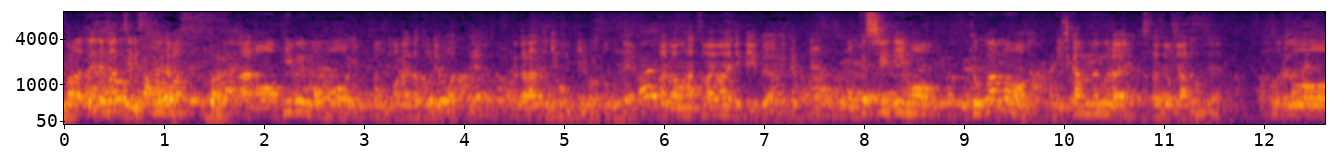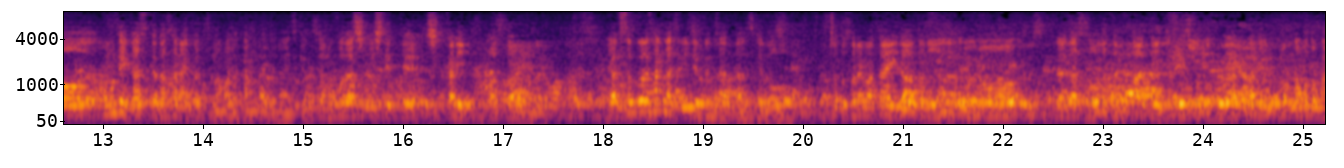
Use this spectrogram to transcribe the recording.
まあ、全然バッチリ進めてます、はい。あの PV ももう1本この間撮り終わって、これからあと2本 PV 撮って、アルバム発売前に PV 上げてって、ミックス CD も曲はもう2時間分ぐらいスタジオにあるんで、それを表に出すか出さないかっていうのはまだ考えてないですけど、そういうの小出しにしてって、しっかりファーストアルバム、約束は3月29日だったんですけど、ちょっとそれまたいだ後にいろいろ大脱走だったり、パーティーでテストとかあったり、いろんなこと考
